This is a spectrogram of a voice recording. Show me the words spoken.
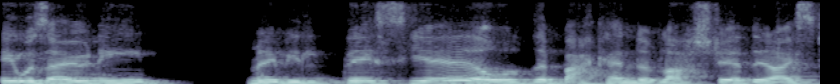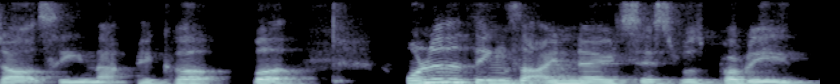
It was only maybe this year or the back end of last year that I start seeing that pick up, but one of the things that I noticed was probably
